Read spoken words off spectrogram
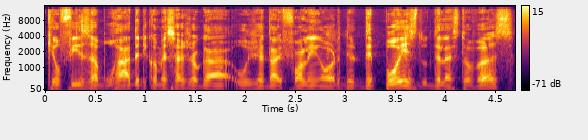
que eu fiz a burrada de começar a jogar o Jedi Fallen Order depois do The Last of Us.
